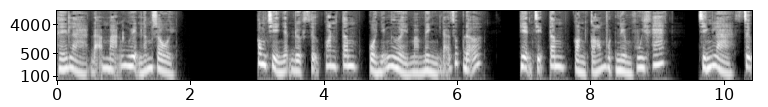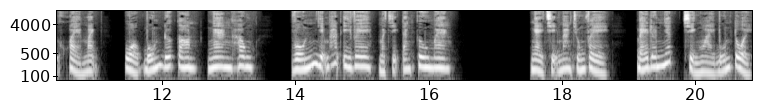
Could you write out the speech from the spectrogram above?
thế là đã mãn nguyện lắm rồi. Không chỉ nhận được sự quan tâm của những người mà mình đã giúp đỡ, hiện chị Tâm còn có một niềm vui khác, chính là sự khỏe mạnh của bốn đứa con ngang hông vốn nhiễm HIV mà chị đang cưu mang. Ngày chị mang chúng về, bé lớn nhất chỉ ngoài 4 tuổi,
